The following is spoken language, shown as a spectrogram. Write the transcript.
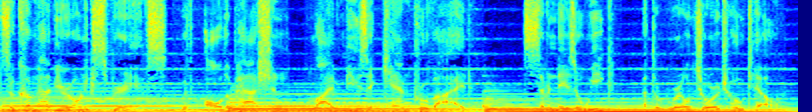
So come have your own experience with all the passion live music can provide. Seven days a week at the Royal George Hotel.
